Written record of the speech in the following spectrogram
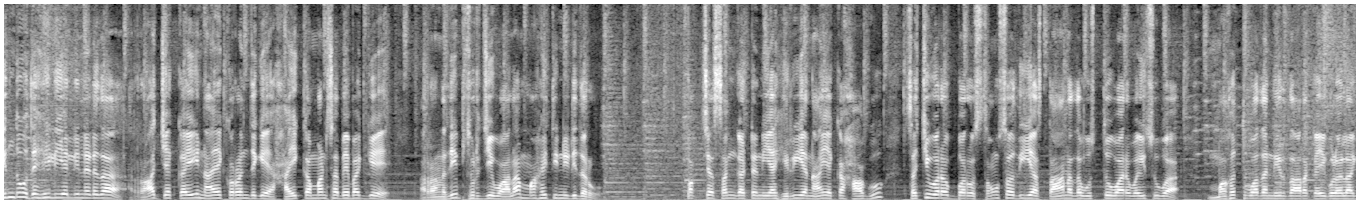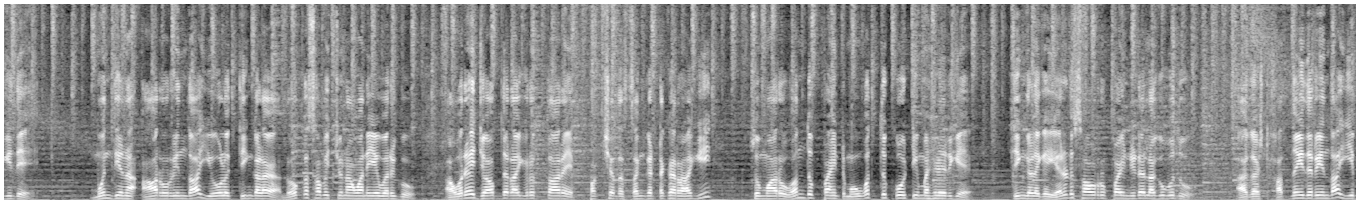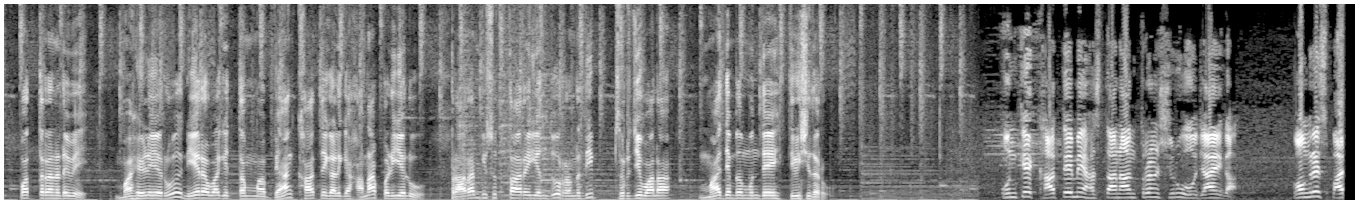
ಇಂದು ದೆಹಲಿಯಲ್ಲಿ ನಡೆದ ರಾಜ್ಯ ಕೈ ನಾಯಕರೊಂದಿಗೆ ಹೈಕಮಾಂಡ್ ಸಭೆ ಬಗ್ಗೆ ರಣದೀಪ್ ಸುರ್ಜಿವಾಲಾ ಮಾಹಿತಿ ನೀಡಿದರು. ಪಕ್ಷ ಸಂಘಟನೆಯ ಹಿರಿಯ ನಾಯಕ ಹಾಗೂ ಸಚಿವರೊಬ್ಬರು ಸಂಸದೀಯ ಸ್ಥಾನದ ಉಸ್ತುವಾರಿ ವಹಿಸುವ ಮಹತ್ವದ ನಿರ್ಧಾರ ಕೈಗೊಳ್ಳಲಾಗಿದೆ. ಮುಂದಿನ ಆರರಿಂದ ಏಳು ತಿಂಗಳ ಲೋಕಸಭೆ ಚುನಾವಣೆಯವರೆಗೂ ಅವರೇ ಜವಾಬ್ದಾರಾಗಿರುತ್ತಾರೆ. ಪಕ್ಷದ ಸಂಘಟಕರಾಗಿ ಸುಮಾರು ಒಂದು ಪಾಯಿಂಟ್ ಮೂವತ್ತು ಕೋಟಿ ಮಹಿಳೆಯರಿಗೆ ತಿಂಗಳಿಗೆ ಎರಡು ಸಾವಿರ ರೂಪಾಯಿ ನೀಡಲಾಗುವುದು ಆಗಸ್ಟ್ ಹದಿನೈದರಿಂದ ಇಪ್ಪತ್ತರ ನಡುವೆ ಮಹಿಳೆಯರು ನೇರವಾಗಿ ತಮ್ಮ ಬ್ಯಾಂಕ್ ಖಾತೆಗಳಿಗೆ ಹಣ ಪಡೆಯಲು ಪ್ರಾರಂಭಿಸುತ್ತಾರೆ ಎಂದು ರಣದೀಪ್ ಸುರ್ಜೇವಾಲಾ ಮಾಧ್ಯಮದ ಮುಂದೆ ತಿಳಿಸಿದರು उनके खाते में हस्तांतरण शुरू हो जाएगा कांग्रेस पार्टी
